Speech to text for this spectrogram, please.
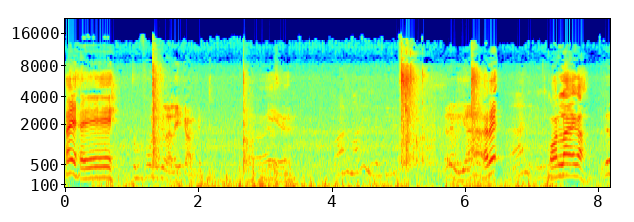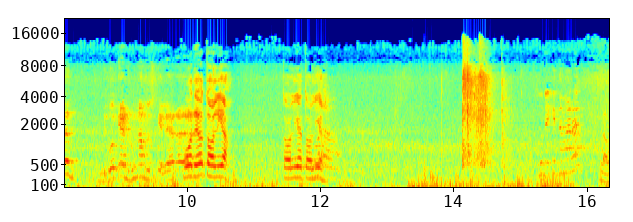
अरे है तुम फ़ोन चला ले काम कर कौन तुम्हारी निकलती है अरे भैया अरे कौन लाएगा? ढूंढना मुश्किल है वो दो तौलिया। तौलिया तौलिया। तूने कितना मारा? लाओ।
